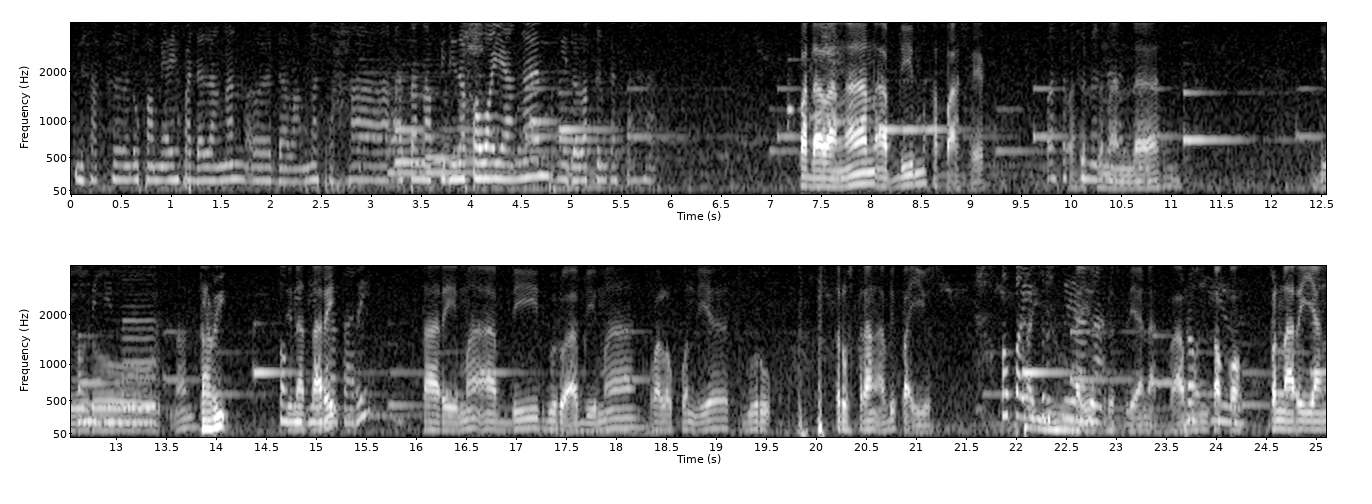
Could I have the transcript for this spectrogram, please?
Misalkan upami ayah padalangan eh, dalangna saha atau napi dina pawayangan ngidolakeun kasaha padalangan abdi mah ka Pak Asep. Pasap Pak Asep Sunandar. Sunandar. Juru non? Tari. Dina tari? tari. Tari mah abdi guru abdi mah walaupun dia guru terus terang abdi Pak Ius. Oh Pak Pak Ius. Pak Ius Liana Rusliana. Namun tokoh Ius. penari yang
